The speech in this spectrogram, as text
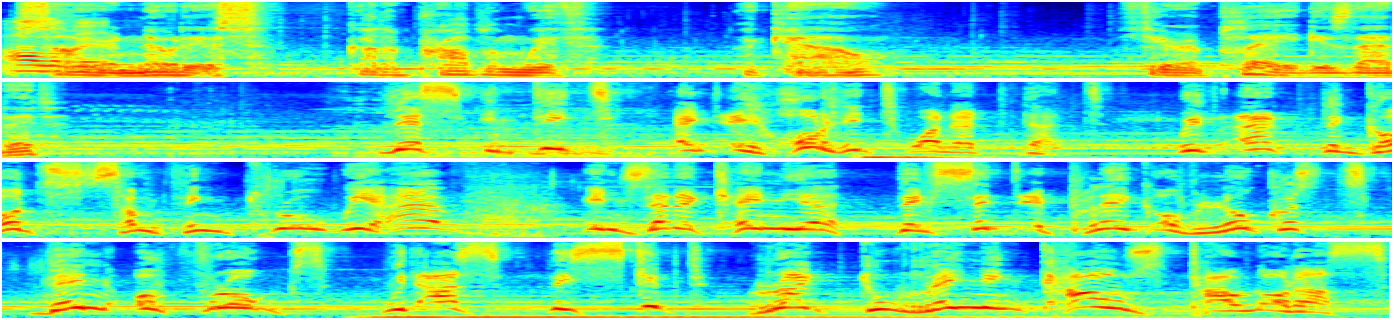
All Saw of your notice. Got a problem with a cow? Fear a plague, is that it? Yes, indeed, and a horrid one at that. We've irked the gods something true we have. In Zerrikania, they've sent a plague of locusts, then of frogs. With us, they skipped right to raining cows down on us.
